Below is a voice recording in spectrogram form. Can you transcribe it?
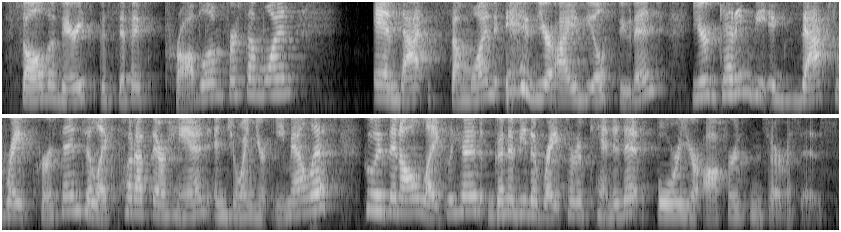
solve a very specific problem for someone, and that someone is your ideal student, you're getting the exact right person to like put up their hand and join your email list, who is in all likelihood going to be the right sort of candidate for your offers and services.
